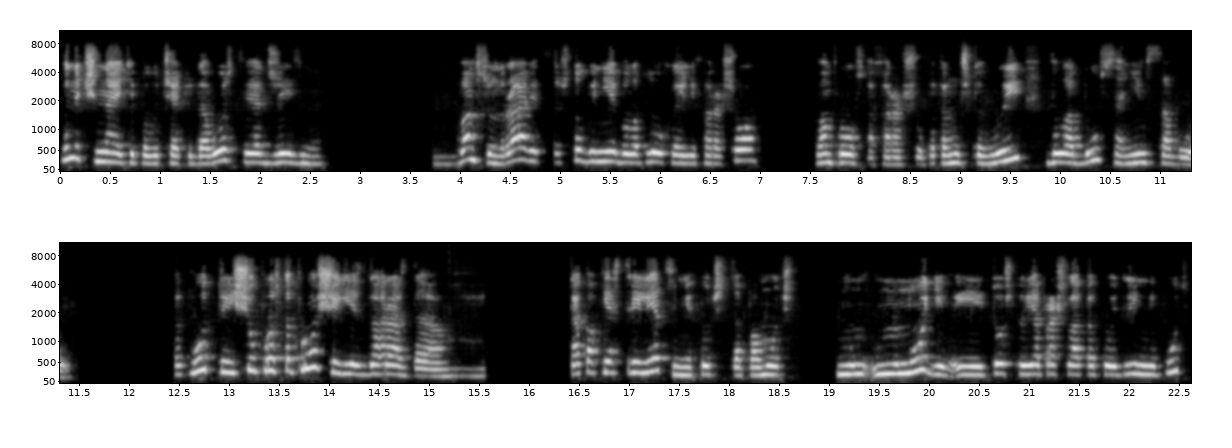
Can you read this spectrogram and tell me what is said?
Вы начинаете получать удовольствие от жизни, вам все нравится, что бы ни было плохо или хорошо, вам просто хорошо, потому что вы в ладу с самим собой. Так вот, еще просто проще есть гораздо. Так как я стрелец, и мне хочется помочь многим, и то, что я прошла такой длинный путь,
